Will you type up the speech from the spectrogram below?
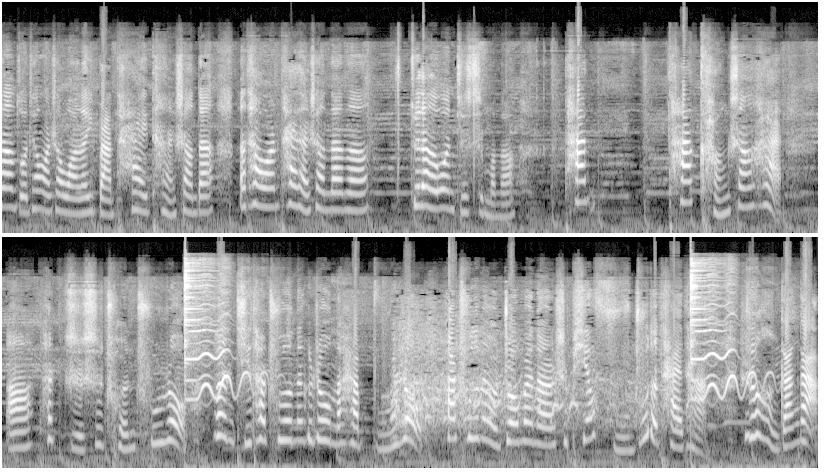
呢，昨天晚上玩了一把泰坦上单。那他玩泰坦上单呢，最大的问题是什么呢？他他扛伤害啊，他只是纯出肉。问题他出的那个肉呢还不肉，他出的那种装备呢是偏辅助的泰坦，这就很尴尬。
